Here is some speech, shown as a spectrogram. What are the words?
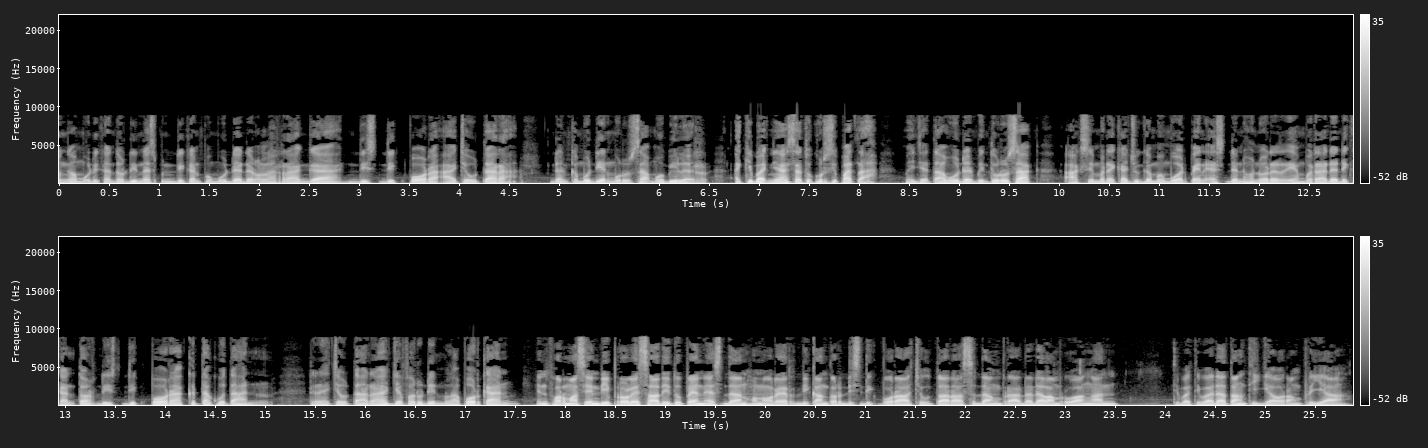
mengamuk di kantor Dinas Pendidikan Pemuda dan Olahraga Disdikpora Aceh Utara dan kemudian merusak mobiler. Akibatnya satu kursi patah, meja tamu dan pintu rusak. Aksi mereka juga membuat PNS dan honorer yang berada di kantor Disdikpora ketakutan. Dari Aceh Utara, Jafarudin melaporkan. Informasi yang diperoleh saat itu PNS dan honorer di kantor Disdikpora Aceh Utara sedang berada dalam ruangan. Tiba-tiba datang tiga orang pria.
